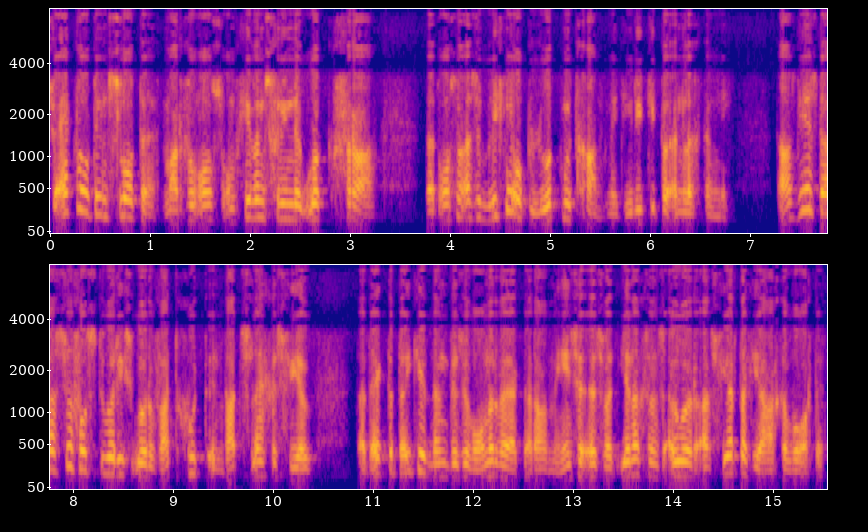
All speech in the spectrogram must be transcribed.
So ek wil ten slotte maar vir ons omgewingsvriende ook vra dat ons nou asseblief nie op loop moet gaan met hierdie tipe inligting nie. Daar's deesdae soveel stories oor wat goed en wat sleg is vir jou dat ek baie keer dink dis 'n wonderwerk dat daar mense is wat enigstens ouer as 40 jaar geword het.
